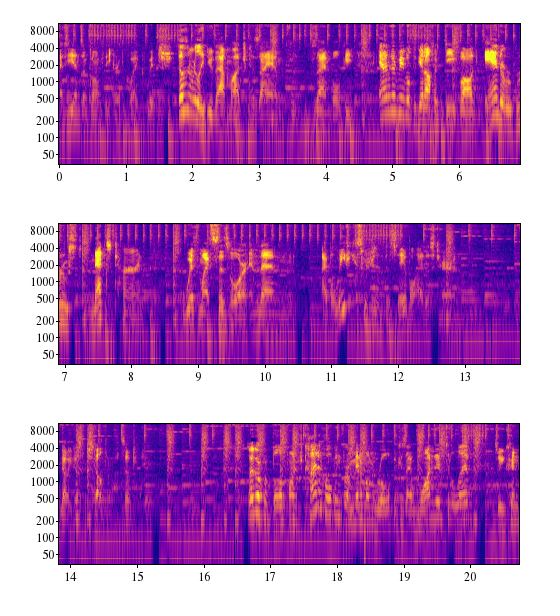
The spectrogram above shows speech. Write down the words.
as he ends up going for the Earthquake, which doesn't really do that much because I am because I am bulky, and I'm gonna be able to get off a Defog and a Roost next turn with my Scizor, and then I believe he switches into Sableye this turn. No, he goes for Stealth Rocks. Okay. I go for Bullet Punch, kind of hoping for a minimum roll because I wanted it to live, so he couldn't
